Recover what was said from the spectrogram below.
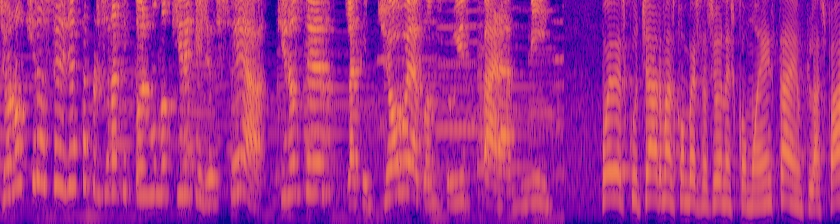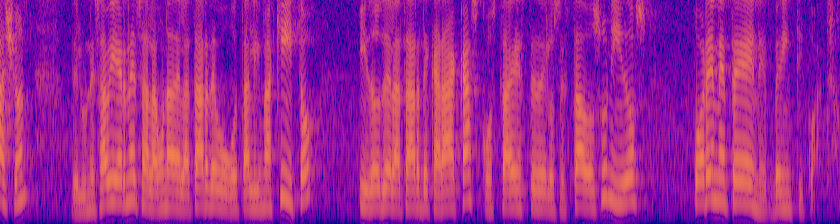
yo no quiero ser ya esta persona que todo el mundo quiere que yo sea. Quiero ser la que yo voy a construir para mí. Puede escuchar más conversaciones como esta en Flash Fashion, de lunes a viernes a la una de la tarde Bogotá, Lima, Quito, y dos de la tarde Caracas, costa este de los Estados Unidos, por NTN 24.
